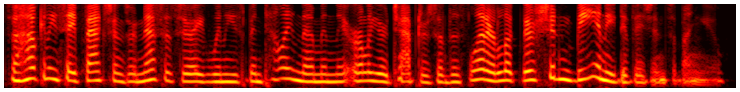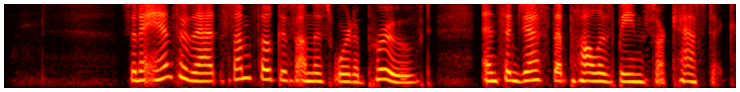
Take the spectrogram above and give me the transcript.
So, how can he say factions are necessary when he's been telling them in the earlier chapters of this letter, look, there shouldn't be any divisions among you? So, to answer that, some focus on this word approved and suggest that Paul is being sarcastic.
